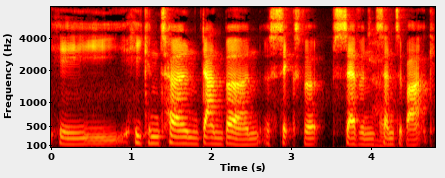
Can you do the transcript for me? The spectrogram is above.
he he can turn Dan Burn, a six foot seven centre back,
